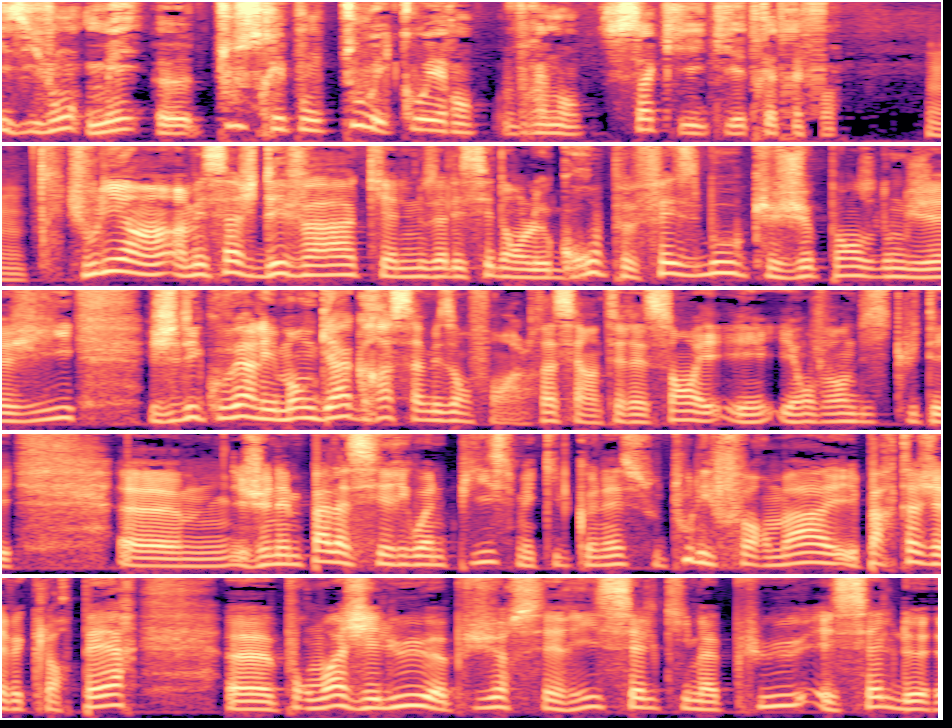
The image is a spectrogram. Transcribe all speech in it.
Ils y vont, mais euh, tout se répond, tout est cohérent, vraiment. C'est ça qui, qui est très très fort. Hmm. Je vous lis un, un message d'Eva qu'elle nous a laissé dans le groupe Facebook. Je pense donc j'agis. J'ai découvert les mangas grâce à mes enfants. Alors ça c'est intéressant et, et, et, on va en discuter. Euh, je n'aime pas la série One Piece, mais qu'ils connaissent sous tous les formats et partagent avec leur père. Euh, pour moi, j'ai lu euh, plusieurs séries. Celle qui m'a plu est celle de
